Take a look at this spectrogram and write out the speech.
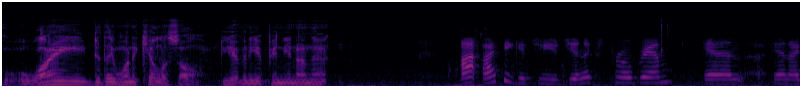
Why do they want to kill us all? Do you have any opinion on that? I, I think it's a eugenics program, and and I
